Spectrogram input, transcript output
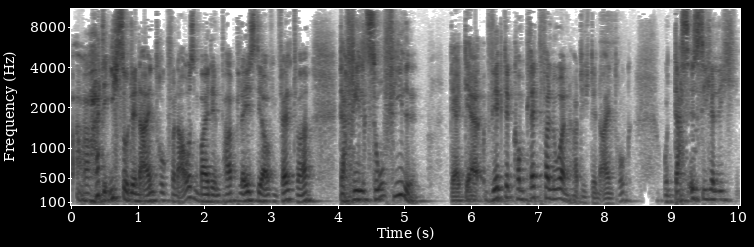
hatte ich so den Eindruck von außen bei den paar Plays, die auf dem Feld war, da fehlt so viel. Der, der wirkte komplett verloren, hatte ich den Eindruck. Und das ist sicherlich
